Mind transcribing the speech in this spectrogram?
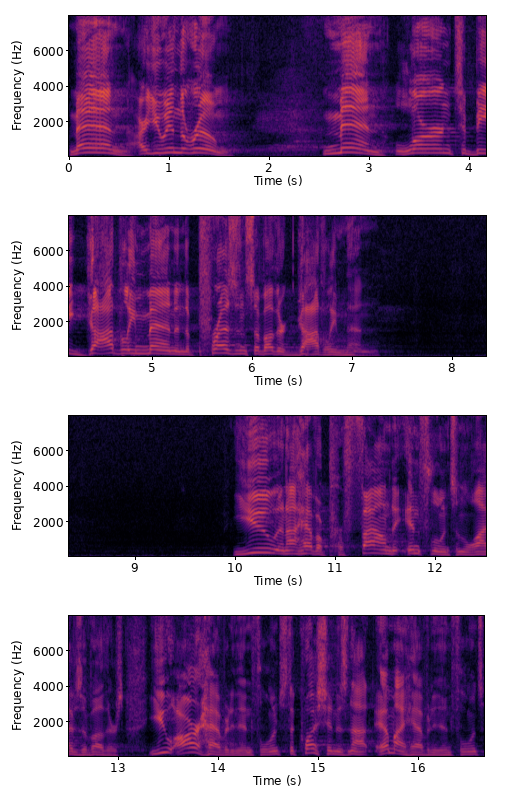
Men, are you in the room? Men learn to be godly men in the presence of other godly men. You and I have a profound influence in the lives of others. You are having an influence. The question is not, am I having an influence?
